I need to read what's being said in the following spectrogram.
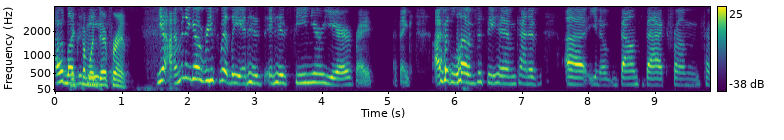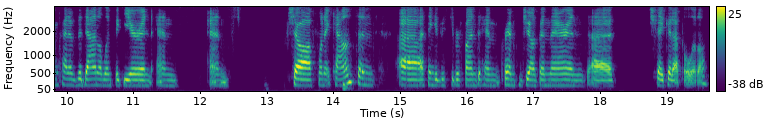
I would love Pick to someone see, different. Yeah, I'm gonna go Reese Whitley in his in his senior year, right? I think I would love to see him kind of uh, you know, bounce back from from kind of the down Olympic year and and and show off when it counts. And uh, I think it'd be super fun to him for him to jump in there and uh, shake it up a little.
